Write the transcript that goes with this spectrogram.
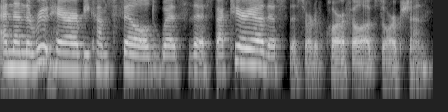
And then the root hair becomes filled with this bacteria, this, this sort of chlorophyll absorption.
